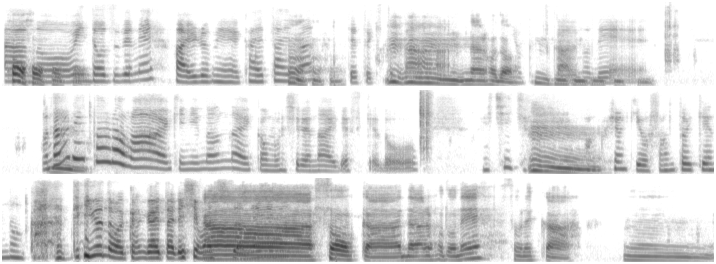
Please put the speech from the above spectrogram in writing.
あの、う Windows でね、ファイル名変えたいなって時とか、うん、なるほど。よく使うので慣れたらまあ気にならないかもしれないですけど、いちいちフうんァうんンクションキーをさんといけんのかっていうのは考えたりしましたね。ああ、そうか。なるほどね。それか。うーん。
